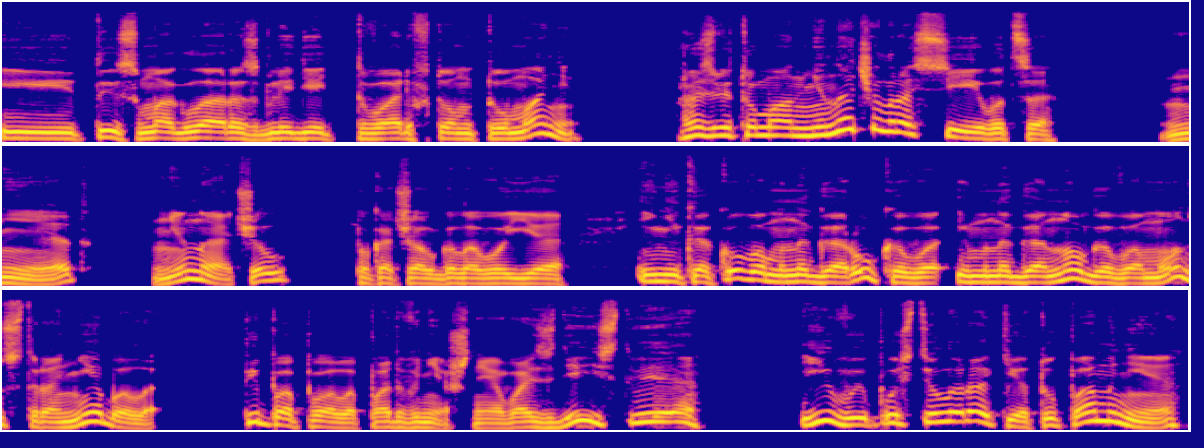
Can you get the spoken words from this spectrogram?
И ты смогла разглядеть тварь в том тумане? Разве туман не начал рассеиваться? Нет, не начал покачал головой я, и никакого многорукого и многоногого монстра не было. Ты попала под внешнее воздействие, и выпустила ракету по мне.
